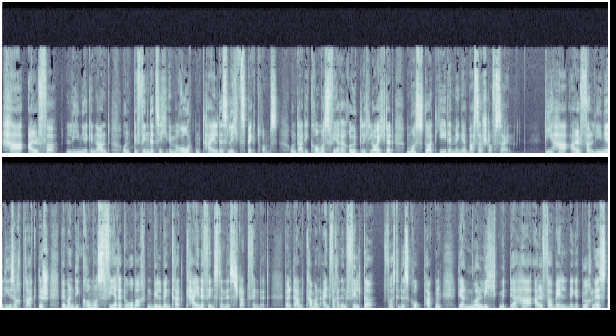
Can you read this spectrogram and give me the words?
H-Alpha Linie genannt und befindet sich im roten Teil des Lichtspektrums. Und da die Chromosphäre rötlich leuchtet, muss dort jede Menge Wasserstoff sein. Die H-Alpha-Linie, die ist auch praktisch, wenn man die Chromosphäre beobachten will, wenn gerade keine Finsternis stattfindet, weil dann kann man einfach einen Filter vors Teleskop packen, der nur Licht mit der H-Alpha-Wellenlänge durchlässt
